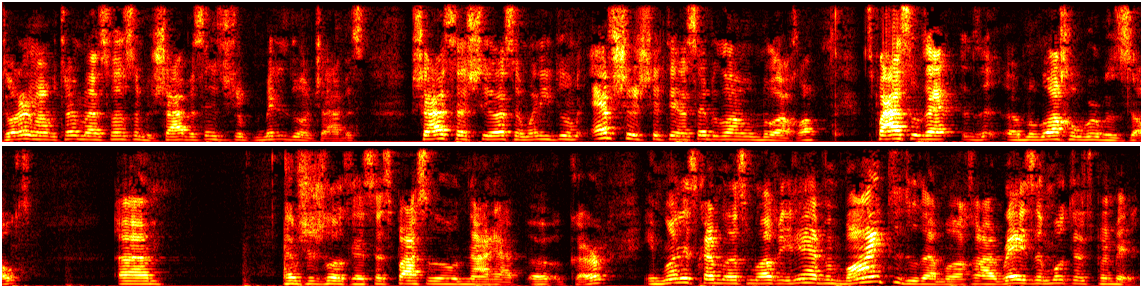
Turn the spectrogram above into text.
Term last lesson, Shabbos, things you're permitted to do on Shabbos. Shabbos Hashilas, and when you do them, Efsher Shetir Sebilam Melacha, it's possible that the uh, Melacha will result. Um, Efsher Shlokas, it's possible it will not have, uh, occur. In one is coming Melacha, you didn't have a mind to do that Melacha, raise the mutter permitted.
